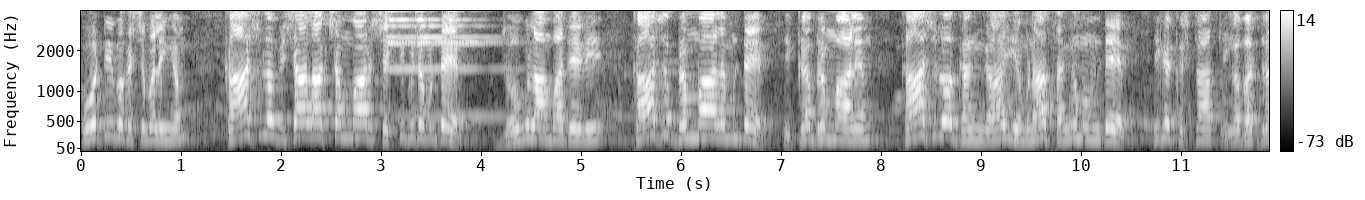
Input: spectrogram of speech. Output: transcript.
కోటి ఒక శివలింగం. కాశీలో విశాలాక్షమ్మారు శక్తిపీఠం ఉంటే జోగులాంబాదేవి. కాశ బ్రహ్మాలయం ఉంటే ఇక్కడ బ్రహ్మాలయం. కాశీలో గంగా యమున సంగమం ఉంటే ఇక కృష్ణా తుంగభద్ర.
